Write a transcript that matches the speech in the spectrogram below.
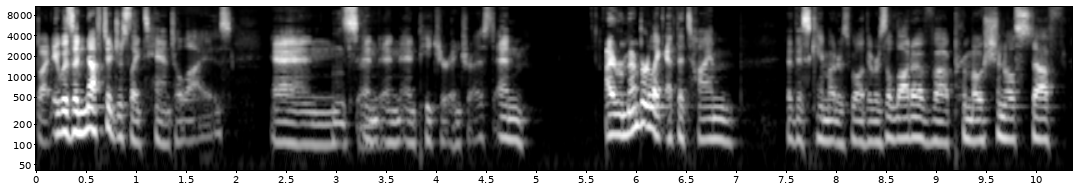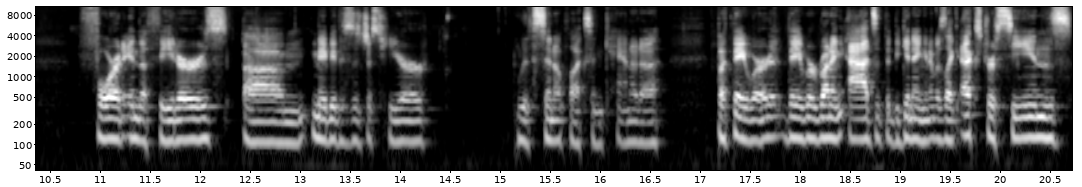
but it was enough to just like tantalize and and, and and pique your interest. And i remember like at the time that this came out as well. There was a lot of uh, promotional stuff for it in the theaters. Um maybe this is just here with cineplex in canada but they were they were running ads at the beginning and it was like extra scenes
